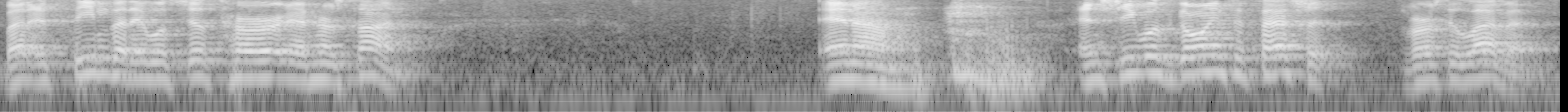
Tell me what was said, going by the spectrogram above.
but it seemed that it was just her and her son. And, um, and she was going to fetch it, verse 11.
